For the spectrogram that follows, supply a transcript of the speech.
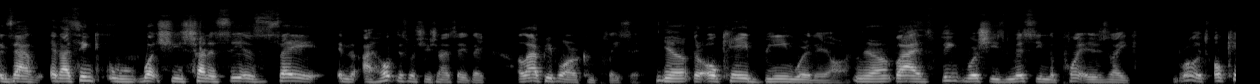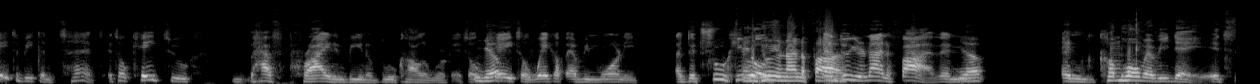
Exactly. And I think what she's trying to see is say, and I hope this is what she's trying to say, is like a lot of people are complacent. Yeah. They're okay being where they are. Yeah. But I think where she's missing the point is like, bro, it's okay to be content. It's okay to have pride in being a blue collar worker. It's Yep. okay to wake up every morning. Like the true And heroes do your nine to five. and do your nine to five and Yep. And come home every day. It's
